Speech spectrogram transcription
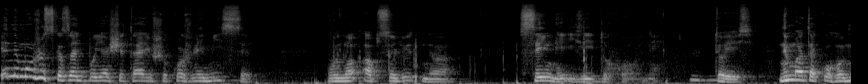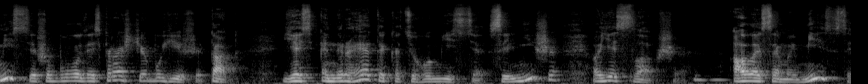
Я не можу сказати, бо я вважаю, що кожне місце воно абсолютно сильне і духовне. Тобто нема такого місця, щоб було десь краще або гірше. Так, є енергетика цього місця сильніша, а є слабша. Але саме місце,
